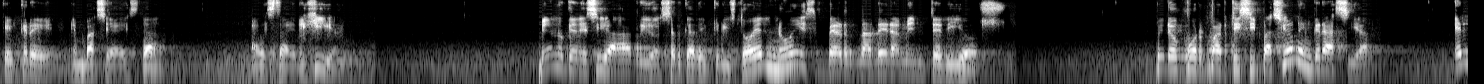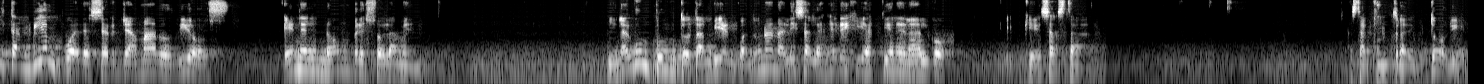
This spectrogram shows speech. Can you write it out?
que cree en base a esta, a esta herejía. Vean lo que decía Arrio acerca de Cristo. Él no es verdaderamente Dios, pero por participación en gracia, Él también puede ser llamado Dios en el nombre solamente. Y en algún punto también, cuando uno analiza las herejías, tienen algo que es hasta, hasta contradictorio.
